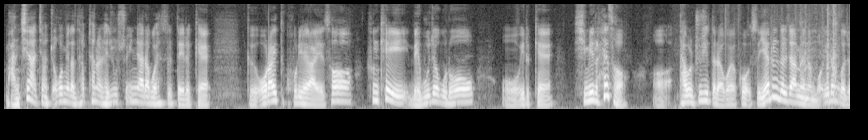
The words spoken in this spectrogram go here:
많지는 않지만 조금이라도 협찬을 해줄 수 있냐라고 했을 때 이렇게 그 오라이트 코리아에서 흔쾌히 내부적으로 어, 이렇게 심의를 해서 어, 답을 주시더라고요. 그래서 예를 들자면은 뭐 이런 거죠.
